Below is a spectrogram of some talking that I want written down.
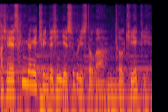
자신의 생명의 주인 되신 예수 그리스도가 더 귀했기에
